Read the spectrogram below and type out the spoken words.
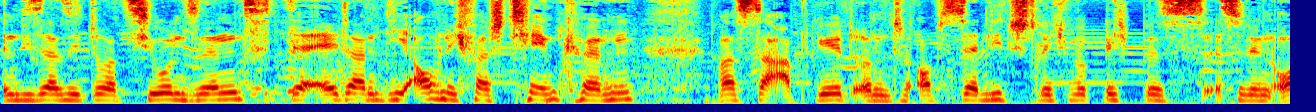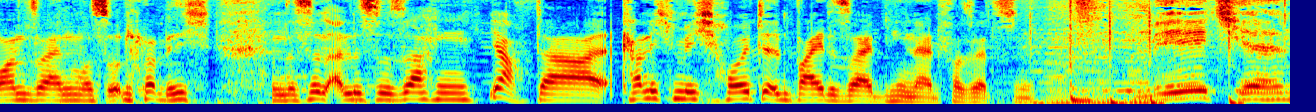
in dieser Situation sind, der Eltern, die auch nicht verstehen können, was da abgeht und ob es der Liedstrich wirklich bis zu den Ohren sein muss oder nicht. Und das sind alles so Sachen, ja, da kann ich mich heute in beide Seiten hineinversetzen. Mädchen.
